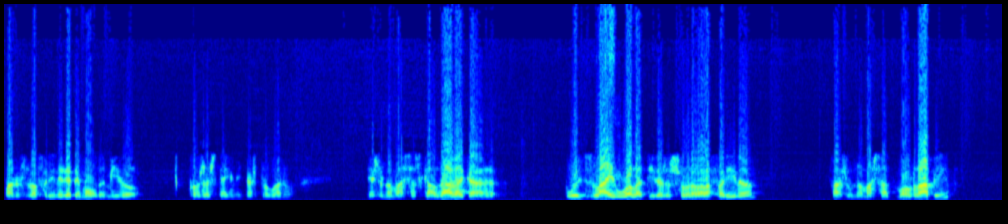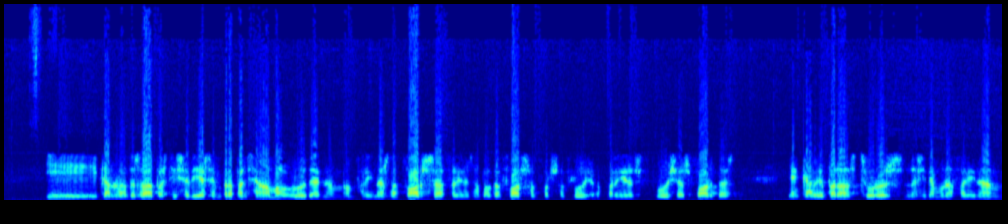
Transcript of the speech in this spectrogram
bueno, és una farina que té molt de midó, coses tècniques, però bueno, és una massa escaldada que bulls l'aigua, la tires a sobre de la farina, fas un amassat molt ràpid i, i que nosaltres a la pastisseria sempre pensem en el gluten, en, en farines de força, farines de poca força, força fluixa, farines fluixes, fortes, i en canvi per als xurros necessitem una farina amb,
